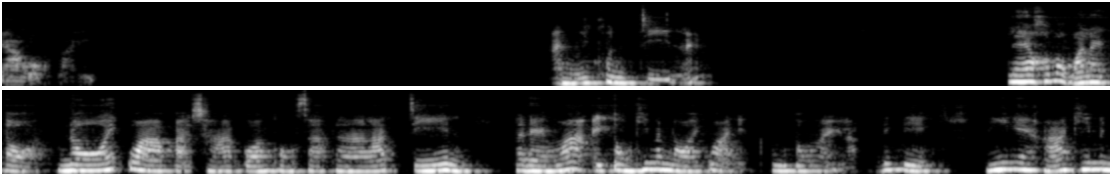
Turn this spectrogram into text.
ยาวออกไป อันนี้คนจีนนะ แล้วเขาบอกว่าอะไรต่อน้อยกว่าประชากรของสาธารณรัฐจีน แสดงว่าไอ้ตรงที่มันน้อยกว่าเนี่ยคือตรงไหนล่ะเด็กๆนี่ไงคะ ที่มัน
